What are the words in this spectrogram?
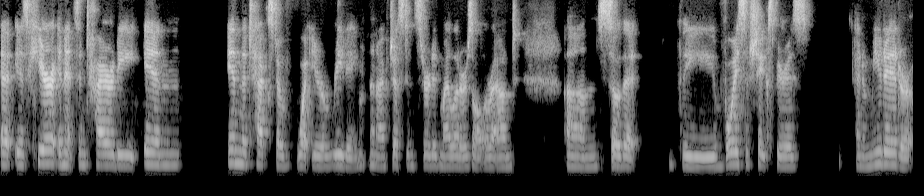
uh, is here in its entirety in in the text of what you're reading, and I've just inserted my letters all around um, so that the voice of Shakespeare is kind of muted or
